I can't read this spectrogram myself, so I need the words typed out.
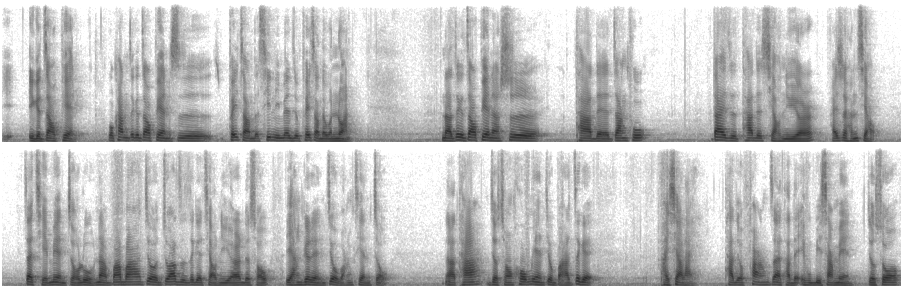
一一个照片。我看这个照片是非常的，心里面就非常的温暖。那这个照片呢，是她的丈夫带着他的小女儿，还是很小，在前面走路。那爸爸就抓着这个小女儿的手，两个人就往前走。那他就从后面就把这个。拍下来，他就放在他的 FB 上面，就说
